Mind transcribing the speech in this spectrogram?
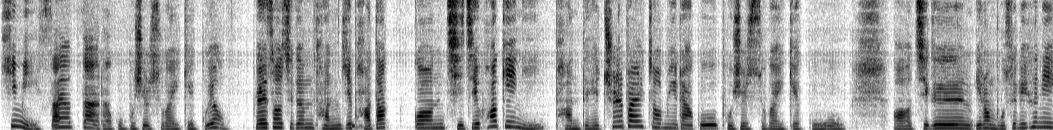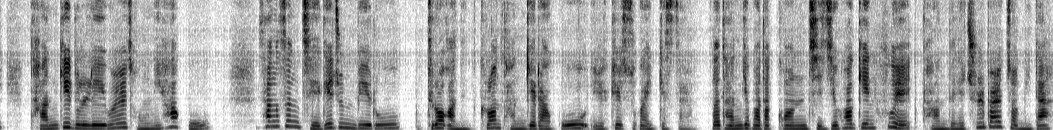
힘이 쌓였다라고 보실 수가 있겠고요. 그래서 지금 단기 바닥권 지지 확인이 반등의 출발점이라고 보실 수가 있겠고, 어, 지금 이런 모습이 흔히 단기 눌림을 정리하고 상승 재개 준비로 들어가는 그런 단계라고 읽힐 수가 있겠어요. 단기 바닥권 지지 확인 후에 반등의 출발점이다.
